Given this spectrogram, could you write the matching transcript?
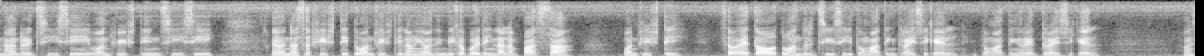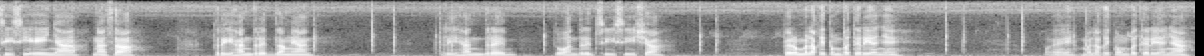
100cc, 115cc. Ayun, nasa 50 to 150 lang yon. Hindi ka pwedeng lalampas sa 150. So ito, 200cc itong ating tricycle, itong ating red tricycle. Ang CCA niya nasa 300 lang yan. 300. 200cc siya. Pero malaki tong baterya niya eh. Okay, malaki tong baterya niya.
